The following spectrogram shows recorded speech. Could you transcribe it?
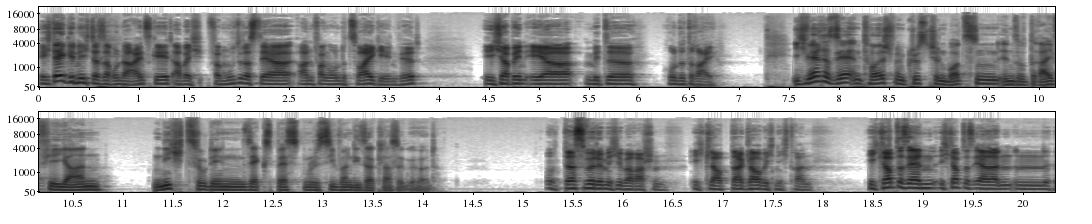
ich denke nicht, dass er Runde 1 geht, aber ich vermute, dass der Anfang Runde 2 gehen wird. Ich habe ihn eher Mitte Runde 3. Ich wäre sehr enttäuscht, wenn Christian Watson in so drei, vier Jahren nicht zu den sechs besten Receivern dieser Klasse gehört. Und das würde mich überraschen. Ich glaube, da glaube ich nicht dran. Ich glaube, dass er, ein, ich glaub, dass er ein, ein,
